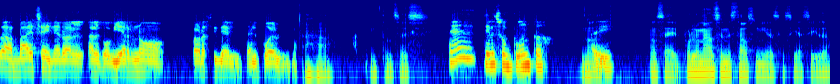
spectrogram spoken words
Va ese dinero al, gobierno, ahora sí, del, pueblo. Ajá, entonces... Eh, tienes un punto no, ahí. No sé, por lo menos en Estados Unidos así ha sido.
